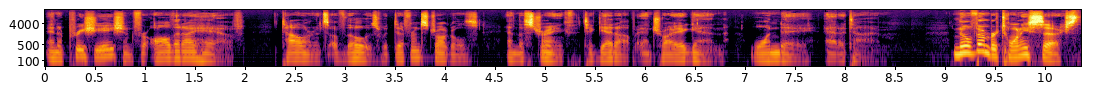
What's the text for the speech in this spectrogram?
and appreciation for all that I have, tolerance of those with different struggles, and the strength to get up and try again, one day at a time. November 26th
